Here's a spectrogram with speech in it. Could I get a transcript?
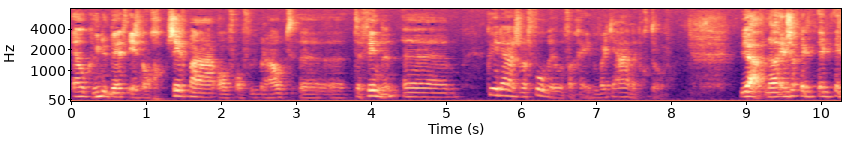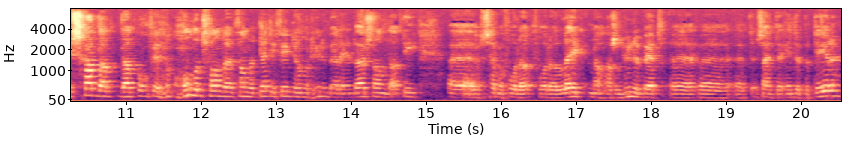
elk hunebed is nog zichtbaar of, of überhaupt te vinden. Kun je daar eens wat voorbeelden van geven, wat je aan hebt getroffen? Ja, nou ik, ik, ik, schat dat, dat ongeveer 100 van de, van de 13, 1400 hunebedden in Duitsland, dat die eh, zeg maar voor, de, voor de leek nog als een hunebed eh, eh, te- zijn te interpreteren.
